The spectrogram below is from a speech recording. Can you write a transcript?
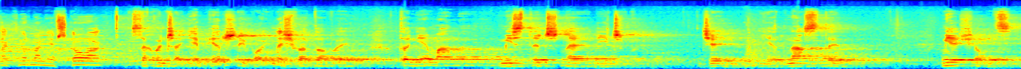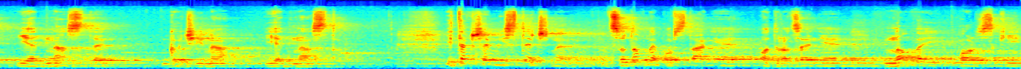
tak normalnie w szkołach. Zakończenie I wojny światowej to niemal mistyczne liczby. Dzień 11, miesiąc 11, godzina 11. I także mistyczne, cudowne powstanie, odrodzenie nowej Polski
